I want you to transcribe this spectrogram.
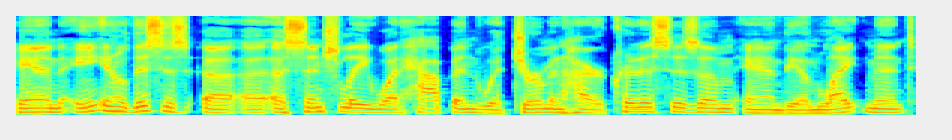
And, you know, this is uh, uh, essentially what happened with German higher criticism and the Enlightenment.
